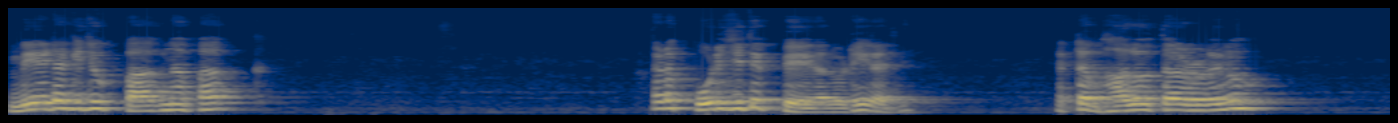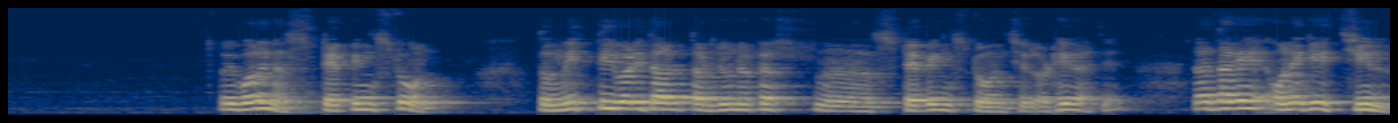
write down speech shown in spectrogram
মেয়েটা কিছু পাক না পাক, একটা পরিচিতি পেয়ে গেল, ঠিক আছে? একটা ভালো তার এনো ওই বলে না স্টেপিং স্টোন তো মিত্তি বাড়ি তার তার জন্য একটা স্টেপিং স্টোন ছিল, ঠিক আছে? তাকে অনেকেই চিনল,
